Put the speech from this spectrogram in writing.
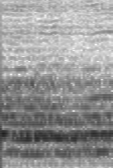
oração, a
